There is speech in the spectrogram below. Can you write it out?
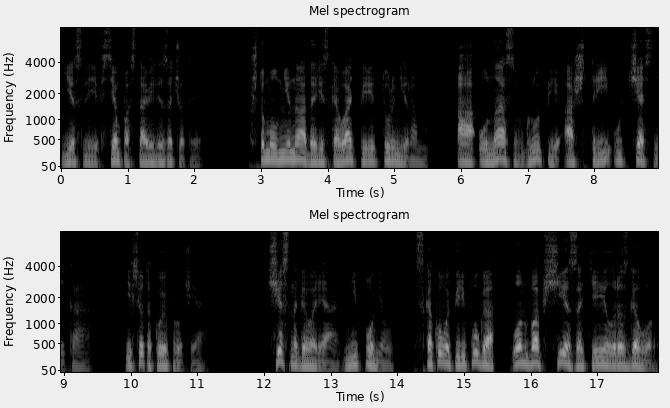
если всем поставили зачеты. Что, мол, не надо рисковать перед турниром, а у нас в группе аж три участника и все такое прочее. Честно говоря, не понял, с какого перепуга он вообще затеял разговор.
